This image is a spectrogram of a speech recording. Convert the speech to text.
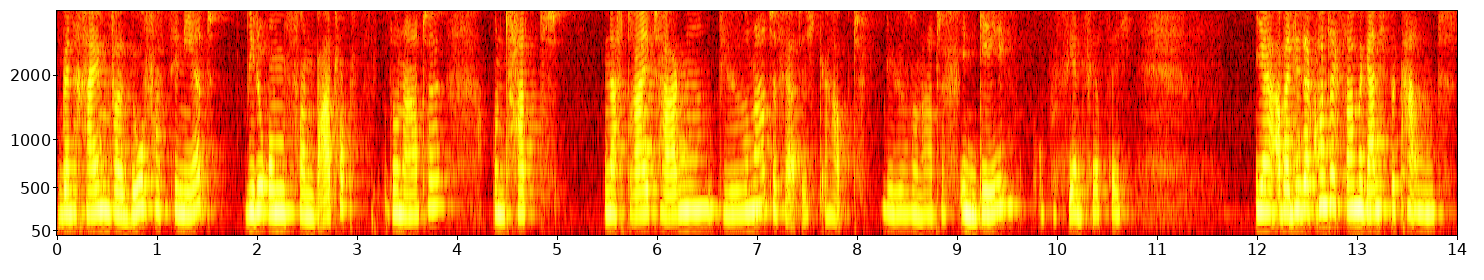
Benchaim war so fasziniert, wiederum von Bartoks Sonate, und hat nach drei Tagen diese Sonate fertig gehabt. Diese Sonate in G, Opus 44. Ja, aber dieser Kontext war mir gar nicht bekannt.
